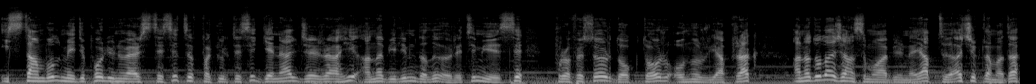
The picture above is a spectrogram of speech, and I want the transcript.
İstanbul Medipol Üniversitesi Tıp Fakültesi Genel Cerrahi Anabilim Dalı öğretim üyesi Profesör Doktor Onur Yaprak, Anadolu Ajansı muhabirine yaptığı açıklamada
